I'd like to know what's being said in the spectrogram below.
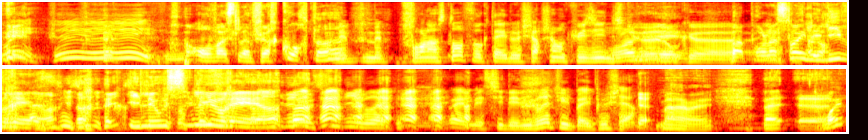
Oui, oui, On va se la faire courte. Hein. Mais, pour l'instant, il faut que tu ailles le chercher en cuisine. si tu veux, donc, euh, bah, pour l'instant, il est livré. Hein. il est aussi livré. Hein. il est aussi livré. ouais, mais s'il est livré, tu le payes plus cher. Bah, ouais. Bah, ouais.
